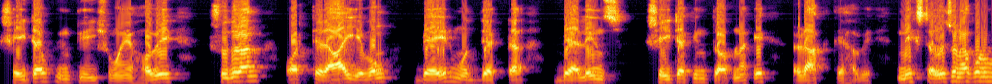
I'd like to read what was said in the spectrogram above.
সেইটাও কিন্তু এই সময়ে হবে, সুতরাং অর্থের আয় এবং ব্যয়ের মধ্যে একটা ব্যালেন্স সেইটা কিন্তু আপনাকে রাখতে হবে। নেক্সট আলোচনা করব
